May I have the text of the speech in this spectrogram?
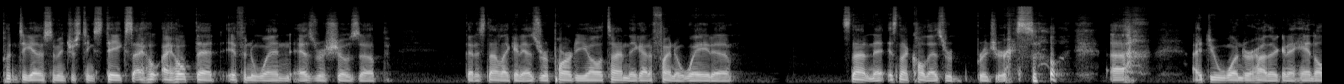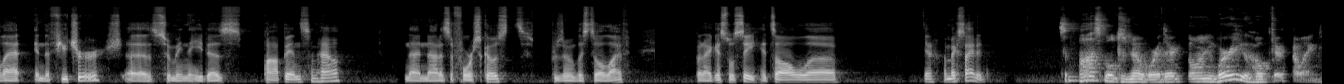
putting together some interesting stakes. I hope I hope that if and when Ezra shows up, that it's not like an Ezra party all the time. They got to find a way to. It's not an, it's not called Ezra Bridger, so uh, I do wonder how they're going to handle that in the future, uh, assuming that he does pop in somehow. Not not as a Force Ghost, presumably still alive. But I guess we'll see. It's all, uh, you know, I'm excited. It's impossible to know where they're going. Where you hope they're going?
